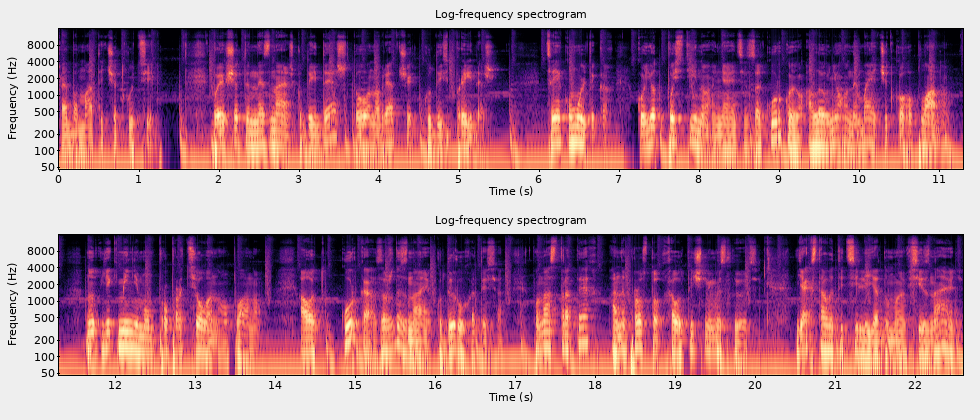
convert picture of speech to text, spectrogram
треба мати чітку ціль. Бо якщо ти не знаєш, куди йдеш, то навряд чи кудись прийдеш. Це як у мультиках. Койот постійно ганяється за куркою, але у нього немає чіткого плану. Ну, як мінімум, пропрацьованого плану. А от курка завжди знає, куди рухатися. Вона стратег, а не просто хаотичний мисливець. Як ставити цілі, я думаю, всі знають.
